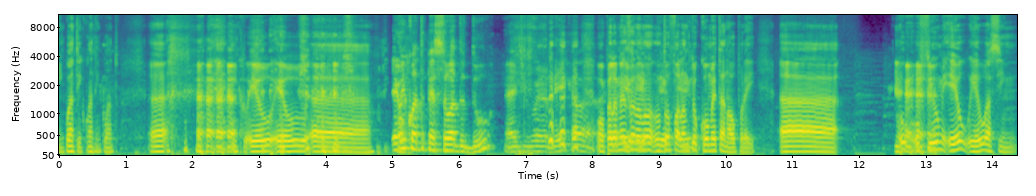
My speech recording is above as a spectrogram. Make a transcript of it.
enquanto, enquanto, enquanto. Enqu- eu, eu, ah, eu, enquanto pessoa Dudu, é bem aquela... Bom, pelo menos eu, não, não tô falando que eu como etanol por aí. Ah, o, o filme, eu, eu, assim,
